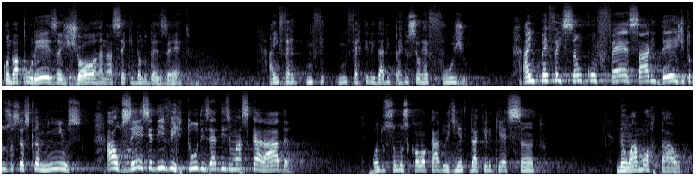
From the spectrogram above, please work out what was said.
Quando a pureza jorra na sequidão do deserto, a infertilidade perde o seu refúgio. A imperfeição confessa a aridez de todos os seus caminhos a ausência de virtudes é desmascarada. Quando somos colocados diante daquele que é santo, não há mortal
